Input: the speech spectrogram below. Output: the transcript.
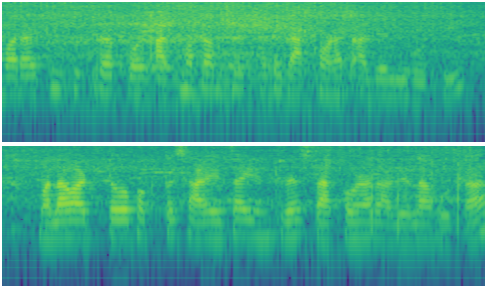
मराठी चित्रपट आत्मकंप्लेटमध्ये दाखवण्यात आलेली होती. मला वाटतं फक्त शाळेचा इंटरेस्ट दाखवण्यात आलेला होता.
